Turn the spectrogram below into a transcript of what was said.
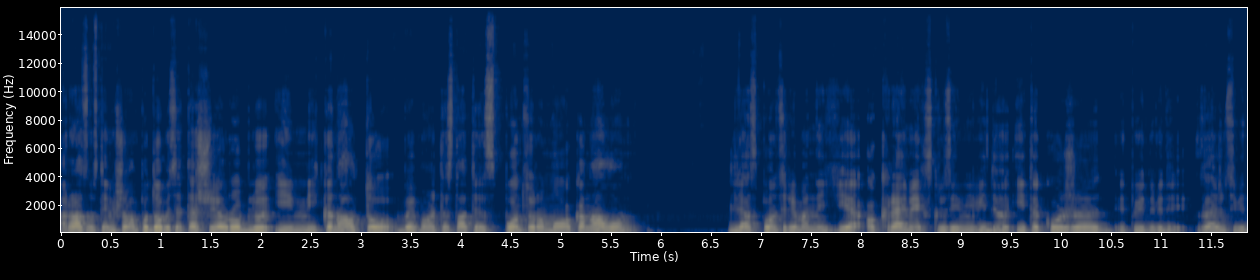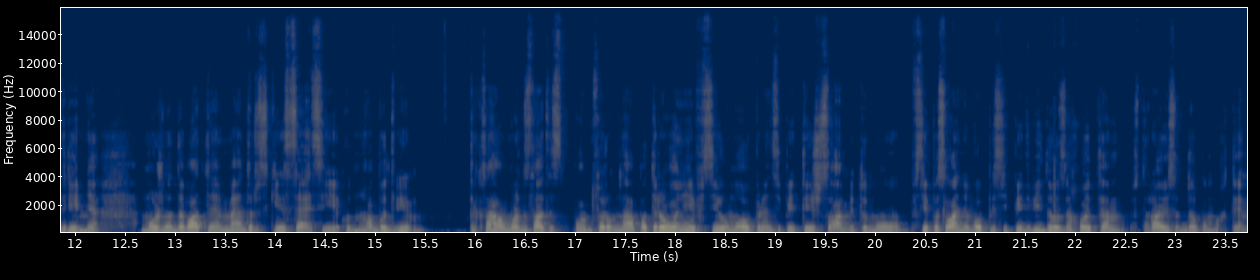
Разом з тим, якщо вам подобається те, що я роблю, і мій канал, то ви можете стати спонсором мого каналу. Для спонсорів у мене є окремі ексклюзивні відео, і також, відповідно від в залежності від рівня, можна давати менторські сесії, одну або дві. Так само можна стати спонсором на Патреоні, всі умови, в принципі, ті ж самі. Тому всі посилання в описі під відео, заходьте, постараюся допомогти.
